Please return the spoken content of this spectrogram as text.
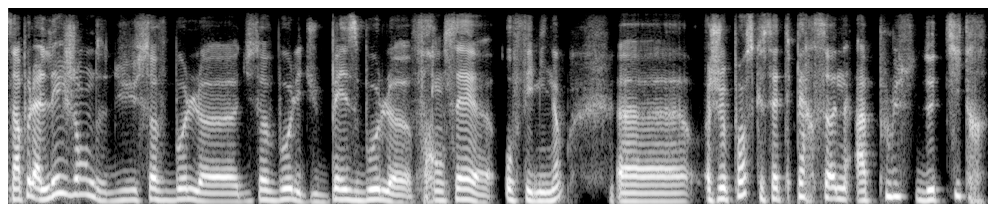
c'est un peu la légende du softball, euh, du softball et du baseball français au féminin. Je pense que cette personne a plus de titres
